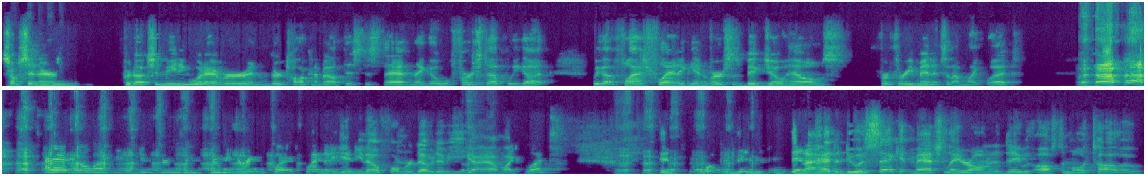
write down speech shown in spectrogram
So I'm sitting there in production meeting, whatever, and they're talking about this, this, that, and they go, well, first up, we got we got Flash Flanagan versus Big Joe Helms for three minutes, and I'm like, what? I had no idea. Dude threw me, threw me in the ring, Flash Flanagan, you know, former WWE guy. I'm like, what? And, so, and then and then I had to do a second match later on in the day with Austin Molatalo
